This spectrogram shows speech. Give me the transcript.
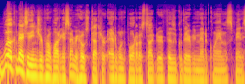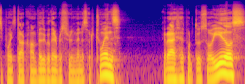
Welcome back to the Injury Prone Podcast. I'm your host, Dr. Edwin Porras, doctor of physical therapy, medical analyst, fantasypoints.com, physical therapist for the Minnesota Twins. Gracias por tus oídos.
